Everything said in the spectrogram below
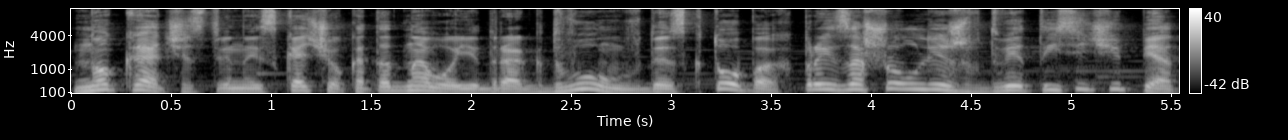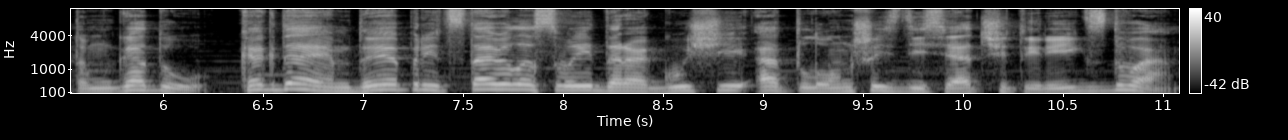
но качественный скачок от одного ядра к двум в десктопах произошел лишь в 2005 году, когда AMD представила свои дорогущий Athlon 64X2.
